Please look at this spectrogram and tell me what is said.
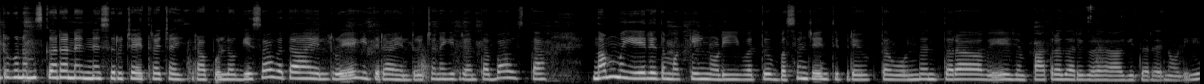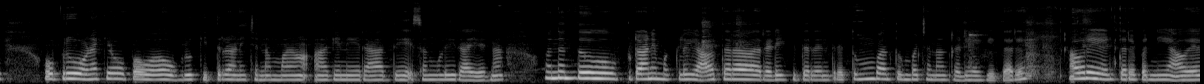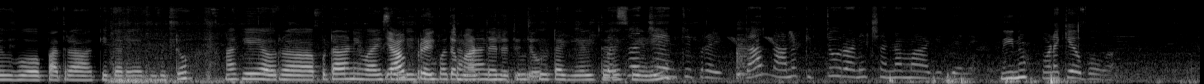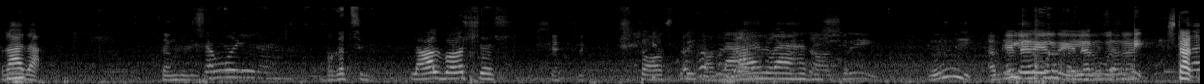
ಎಲ್ರಿಗೂ ನಮಸ್ಕಾರ. ನನ್ನ ಹೆಸರು ಚೈತ್ರ. ಚೈತ್ರ ಪುಲ್ಲೋಗೆ ಸ್ವಾಗತ. ಎಲ್ಲರೂ ಹೇಗಿದ್ದೀರಾ? ಎಲ್ಲರೂ ಚೆನ್ನಾಗಿದ್ದೀರಾ ಅಂತ ಭಾವಿಸ್ತಾ ನಮ್ಮ ಏರಿಯಾದ ಮಕ್ಕಳು ನೋಡಿ ಇವತ್ತು ಬಸವನ ಜಯಂತಿ ಪ್ರಯುಕ್ತ ಒಂದೊಂದು ಥರ ವೇ ಪಾತ್ರಧಾರಿಗಳಾಗಿದ್ದಾರೆ ನೋಡಿ. ಒಬ್ಬರು ಒಣಕೆ ಒಬ್ಬವ ಒಬ್ಬರು ಕಿತ್ತೂರಾಣಿ ಚೆನ್ನಮ್ಮ ಹಾಗೆಯೇ ರಾಧೆ ಸಂಗುಳಿ ರಾಯಣ್ಣ. ಒಂದೊಂದು ಪುಟಾಣಿ ಮಕ್ಕಳು ಯಾವ ಥರ ರೆಡಿ ಆಗಿದ್ದಾರೆ ಅಂದರೆ ತುಂಬ ತುಂಬ ಚೆನ್ನಾಗಿ ರೆಡಿಯಾಗಿದ್ದಾರೆ ಅವರೇ ಹೇಳ್ತಾರೆ ಬನ್ನಿ ಯಾವ್ಯಾವ ಪಾತ್ರ ಹಾಕಿದ್ದಾರೆ ಅಂದ್ಬಿಟ್ಟು. ಹಾಗೆ ಅವರ ಪುಟಾಣಿ ವಾಯ್ಸಲ್ಲಿ ತುಂಬ ಚೆನ್ನಾಗಿ ಕ್ಯೂಟ್ ಕ್ಯೂಟಾಗಿ ಹೇಳ್ತಾರೆ ಕೇಳಿ. ಜಯಂತಿ ಪ್ರಯುಕ್ತ ನಾನು ಕಿತ್ತೂರು ರಾಣಿ ಚೆನ್ನಮ್ಮ ಆಗಿದ್ದೇನೆ. ನೀನು? ಒಣಕೆ ಒಬ್ಬವ. राधा। भगत सिंह। लाल बहादुर शास्त्री। लाल बहादुर स्टार्ट।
